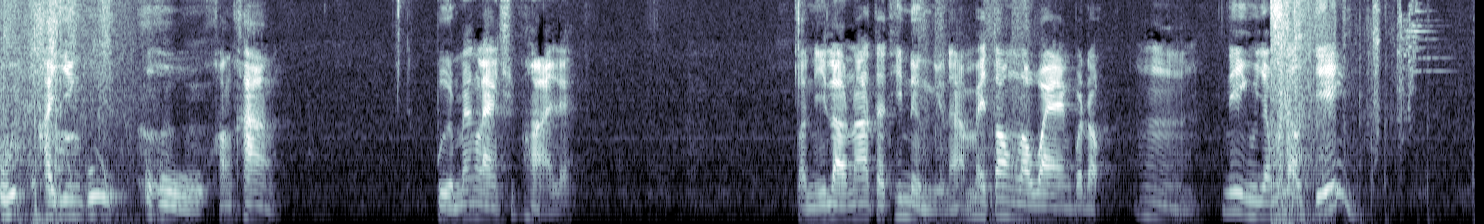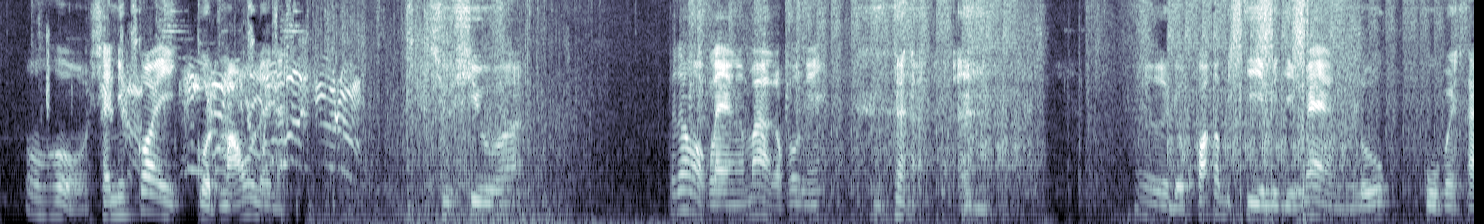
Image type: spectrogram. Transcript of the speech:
อุ้ยใครยิงกูโอ้โหข้างๆปืนแม่งแรงชิบหายเลย ตอนนี้เราน่าจะที่หนึ่งอยู่นะไม่ต้องระแวงไปหรอก อืม นี่กูยังไม่เอาจริง โอ้โหใช้นิ้วก้อยกดเมาส์เลยนะ่ะชิวๆฮะไม่ต้องออกแรงมากกับพวกนี้ เออเดี๋ยวควักกับจีมายิงแม่งรู้กูเป็นใคร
